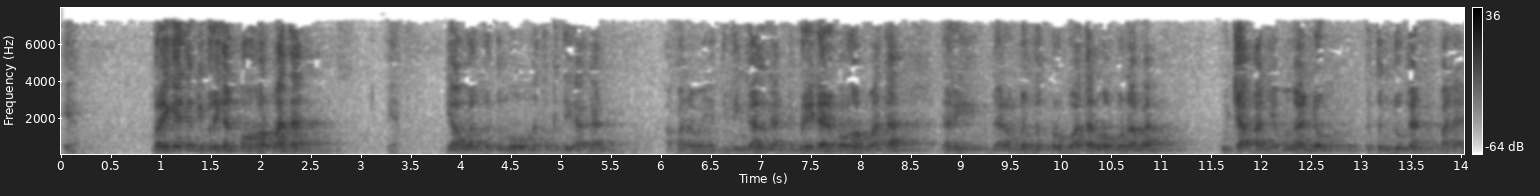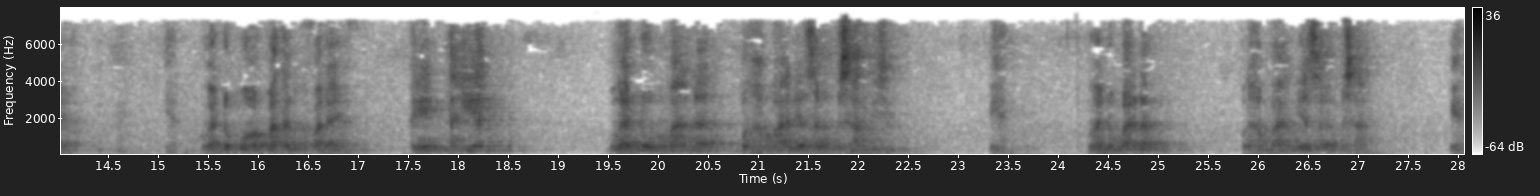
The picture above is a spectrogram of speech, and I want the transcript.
ya, mereka itu diberikan penghormatan. Ya, di awal ketemu atau ketika akan apa namanya ditinggalkan, diberi dari penghormatan dari dalam bentuk perbuatan maupun apa ucapan yang mengandung ketundukan kepadanya. Ya, mengandung penghormatan kepadanya. Ini tahiyat mengandung makna penghambaan yang sangat besar di situ. Ya mengandung makna penghambaan yang sangat besar. Ya.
